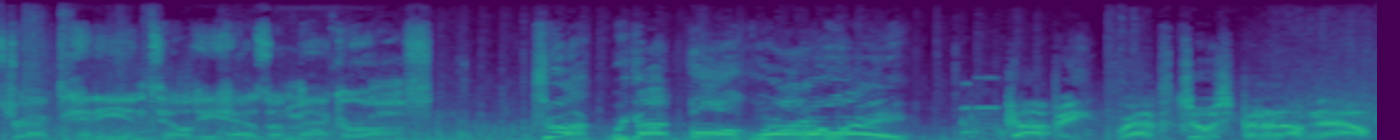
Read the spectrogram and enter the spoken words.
Extract any intel he has on Makarov. Truck, we got Volk! We're on our way! Copy. Raptor 2 is spinning up now.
